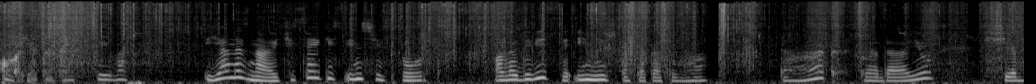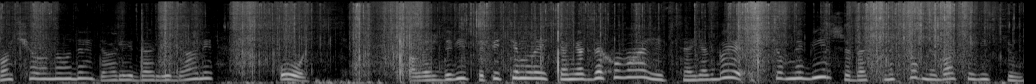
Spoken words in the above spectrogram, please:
Ох, яка красива. Я не знаю, чи це якийсь інший сорт. Але дивіться, і ніжка така туга. Так, складаю. Ще бачу ноди. Далі, далі, далі. Ось. Але ж дивіться, під цим листям як заховається, якби щоб не більше, ніхто б не бачив і цю.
